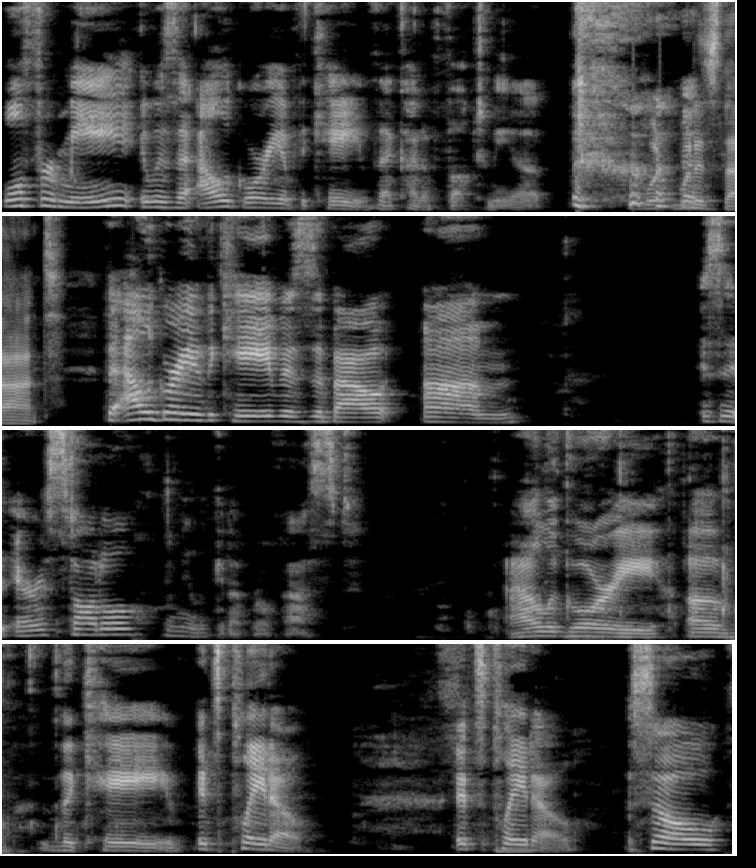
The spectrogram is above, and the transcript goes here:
Well, for me, it was the allegory of the cave that kind of fucked me up. What what is that? the allegory of the cave is about um is it Aristotle? Let me look it up real fast. Allegory of the cave. It's Plato. It's Plato. So,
